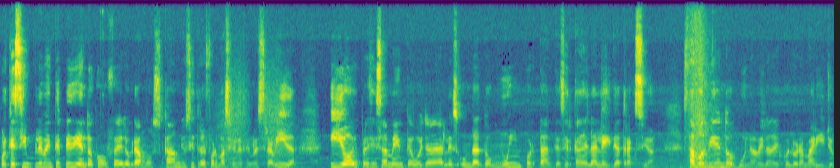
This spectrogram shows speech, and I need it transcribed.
porque simplemente pidiendo con fe logramos cambios y transformaciones en nuestra vida. Y hoy precisamente voy a darles un dato muy importante acerca de la ley de atracción. Estamos viendo una vela de color amarillo.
